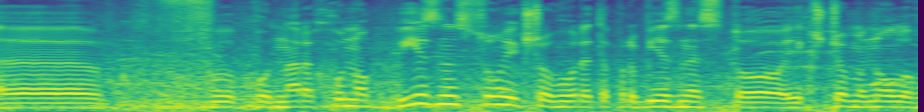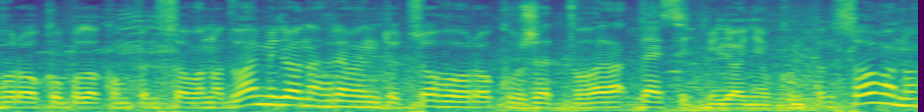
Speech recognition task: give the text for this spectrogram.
Е, На рахунок бізнесу, якщо говорити про бізнес, то якщо минулого року було компенсовано 2 мільйона гривень, то цього року вже 2 10 мільйонів компенсовано.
